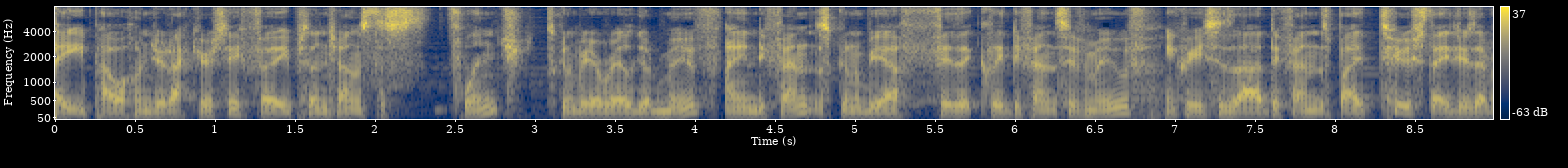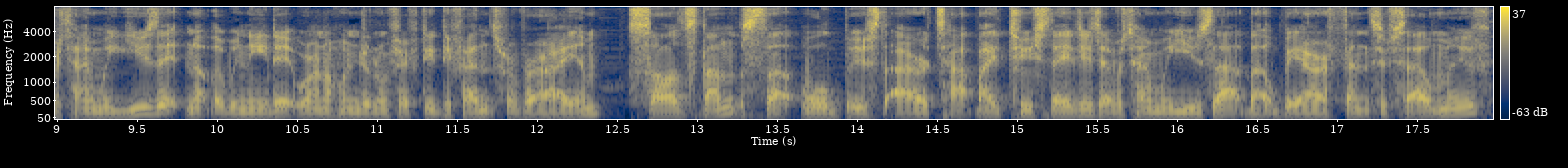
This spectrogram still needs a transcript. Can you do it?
80 power, 100 accuracy, 30% chance to flinch. It's going to be a really good move. Iron Defense going to be our physically defensive move. Increases our defense by two stages every time we use it. Not that we need it. We're on 150 defense with our item. Swords Dance, that will boost our attack by two stages every time we use that. That'll be our offensive setup move.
